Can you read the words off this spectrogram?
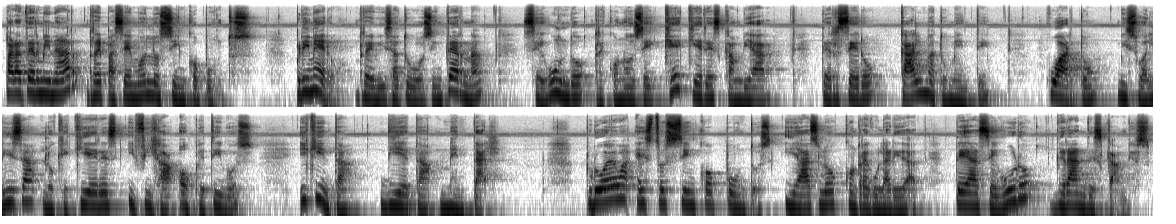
Para terminar, repasemos los cinco puntos. Primero, revisa tu voz interna. Segundo, reconoce qué quieres cambiar. Tercero, calma tu mente. Cuarto, visualiza lo que quieres y fija objetivos. Y quinta, dieta mental. Prueba estos cinco puntos y hazlo con regularidad. Te aseguro grandes cambios.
